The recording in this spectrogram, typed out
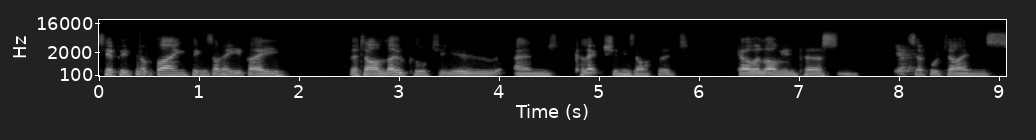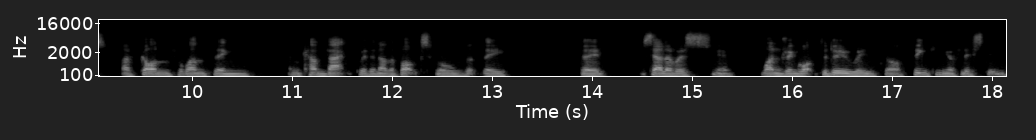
tip if you're buying things on eBay that are local to you and collection is offered, go along in person. Yeah. Several times I've gone for one thing and come back with another box full that the the seller was you know, wondering what to do with or thinking of listing.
